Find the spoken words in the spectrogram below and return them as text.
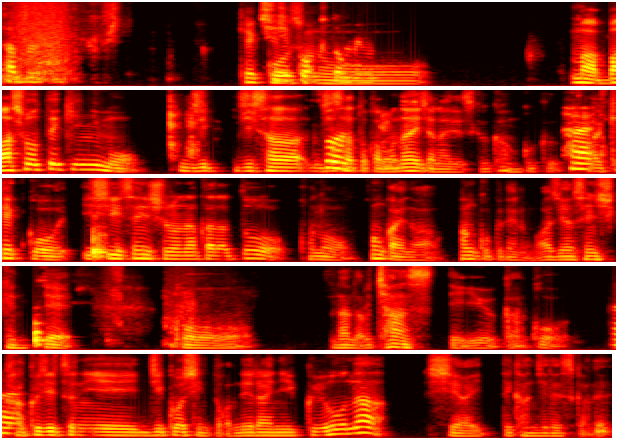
多分、結構その、まあ場所的にもじ時差、時差とかもないじゃないですか、韓国。はい結構石井選手の中だと、この今回の韓国でのアジア選手権って、こう、なんだろう、チャンスっていうか、こう、はい確実に自己新とか狙いに行くような試合って感じですかね。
